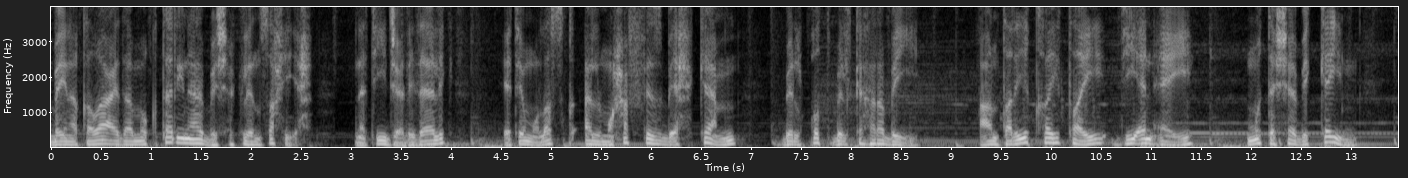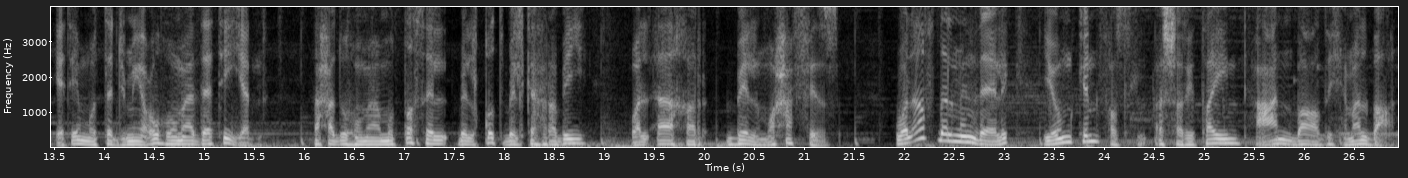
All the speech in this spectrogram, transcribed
بين قواعد مقترنة بشكل صحيح. نتيجة لذلك يتم لصق المحفز بإحكام بالقطب الكهربي عن طريق خيطي دي إن اي متشابكين يتم تجميعهما ذاتيا. أحدهما متصل بالقطب الكهربي والآخر بالمحفز. والأفضل من ذلك يمكن فصل الشريطين عن بعضهما البعض.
